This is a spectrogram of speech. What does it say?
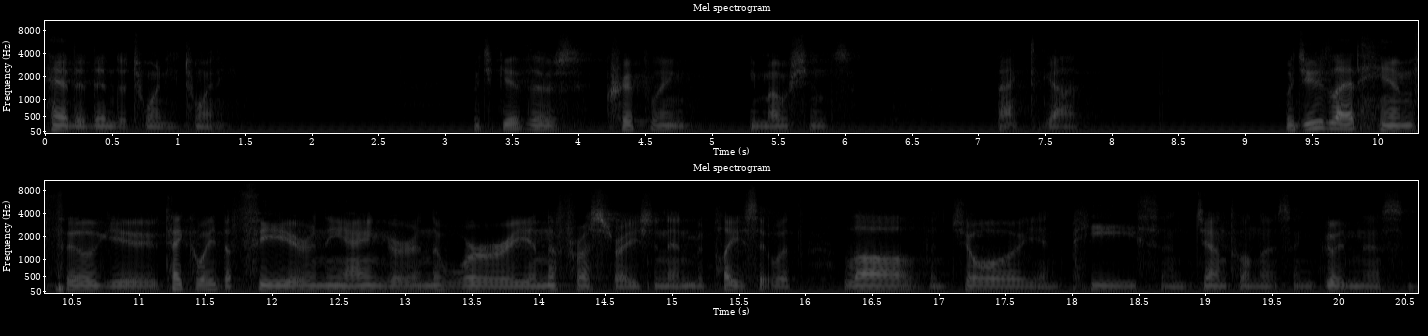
headed into 2020? Would you give those crippling emotions back to God? Would you let Him fill you, take away the fear and the anger and the worry and the frustration and replace it with love and joy and peace and gentleness and goodness and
